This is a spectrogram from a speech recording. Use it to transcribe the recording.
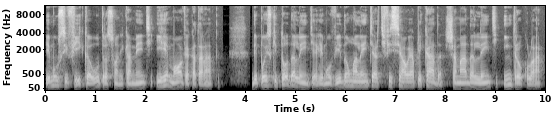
emulsifica ultrassonicamente e remove a catarata. Depois que toda a lente é removida, uma lente artificial é aplicada, chamada lente intraocular.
